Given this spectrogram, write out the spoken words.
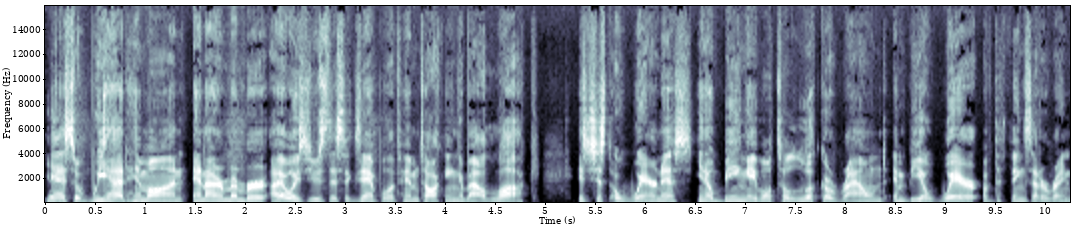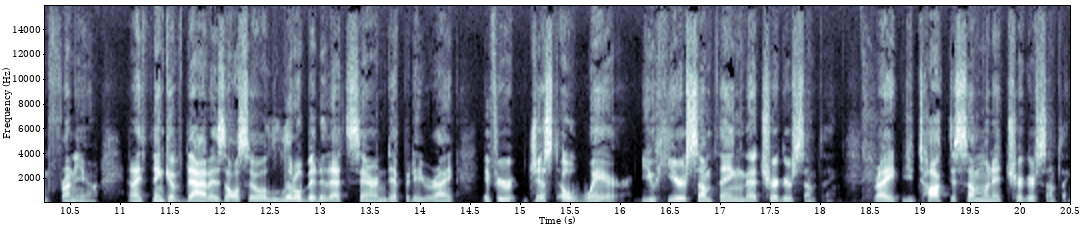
Yeah, so we had him on, and I remember I always use this example of him talking about luck. It's just awareness, you know, being able to look around and be aware of the things that are right in front of you. And I think of that as also a little bit of that serendipity, right? If you're just aware, you hear something that triggers something, right? You talk to someone, it triggers something.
